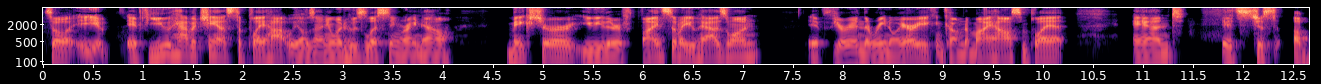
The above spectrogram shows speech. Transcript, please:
So if you have a chance to play Hot Wheels, anyone who's listening right now, make sure you either find somebody who has one. If you're in the Reno area, you can come to my house and play it. And it's just a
